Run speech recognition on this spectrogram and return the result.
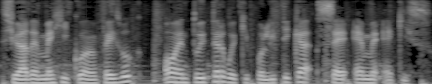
Ciudad de México en Facebook o en Twitter Wikipolítica CMX.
